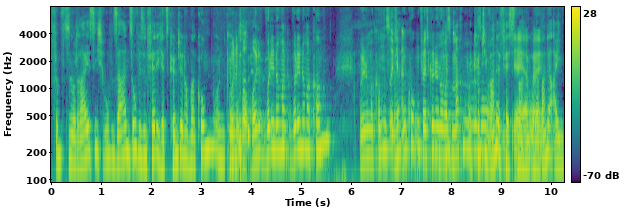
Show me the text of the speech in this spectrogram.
15.30 Uhr rufen sie an, so, wir sind fertig, jetzt könnt ihr noch mal kommen und könnt, Wollt, wollt, wollt ihr noch mal, wollt ihr noch mal kommen? Wollt ihr noch mal kommen, uns euch angucken? Vielleicht könnt ihr noch was machen ihr oder könnt so? die Wanne festmachen Ja, ja, oder weil- Wanne ein,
